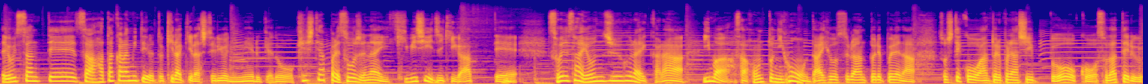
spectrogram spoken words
で洋一さんってさ旗から見てるとキラキラしてるように見えるけど決してやっぱりそうじゃない厳しい時期があっって、それでさ40ぐらいから今さ本当日本を代表するアントレプレナーそしてこうアントレプレナーシップをこう育てる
